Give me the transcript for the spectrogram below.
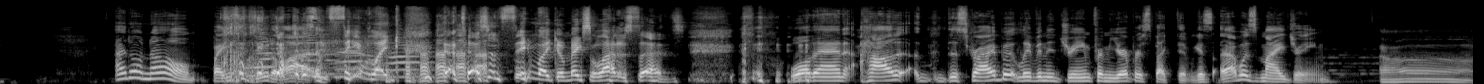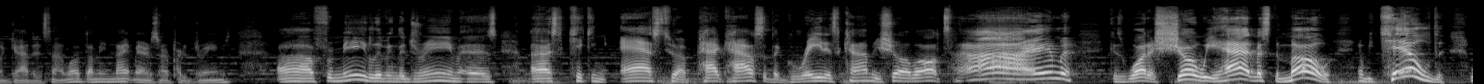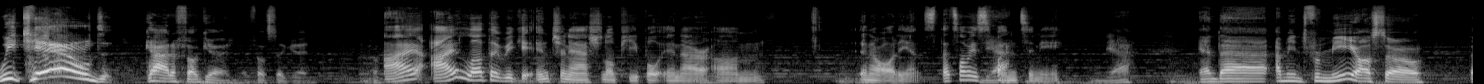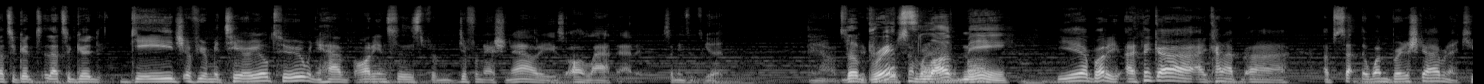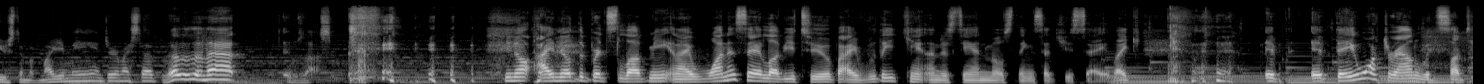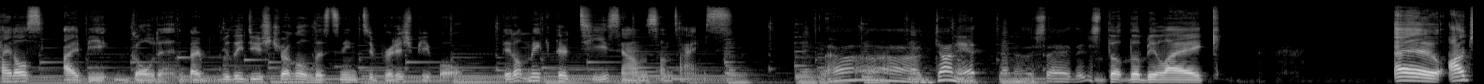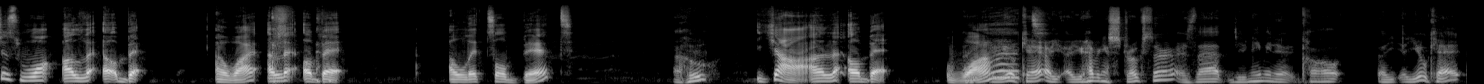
I don't know, but I used to do it a doesn't lot. seem like that doesn't seem like it makes a lot of sense. well, then, how describe it, living a dream from your perspective? Because that was my dream. Oh, got it. It's not well. I mean, nightmares are part of dreams. Uh, for me, living the dream is us kicking ass to a packed house at the greatest comedy show of all time. Because what a show we had, Mr. Mo, and we killed. We killed. God, it felt good. It felt so good. Felt. I I love that we get international people in our um in our audience. That's always Yeah. fun to me. Yeah, and uh, I mean, for me also, that's a good that's a good gauge of your material too. When you have audiences from different nationalities all laugh at it, so that means it's good. You know, it's The like if you go Brits love me. Yeah, buddy. I think uh, I kind of uh, upset the one British guy when I accused him of mugging me during my stuff. But other than that, it was awesome. You know, I know the Brits love me, and I want to say I love you too, but I really can't understand most things that you say. Like, if if they walked around with subtitles, I'd be golden. But I really do struggle listening to British people. They don't make their T sounds sometimes. ah, done it. And they say they just They'll, they'll be like, "Oh, I just want a little bit." A what? A little bit. A little bit? uh, who? Yeah, a little bit. What? Are you okay? Are you, are you having a stroke, sir? Is that? Do you need me to call? Are, you- are you okay?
